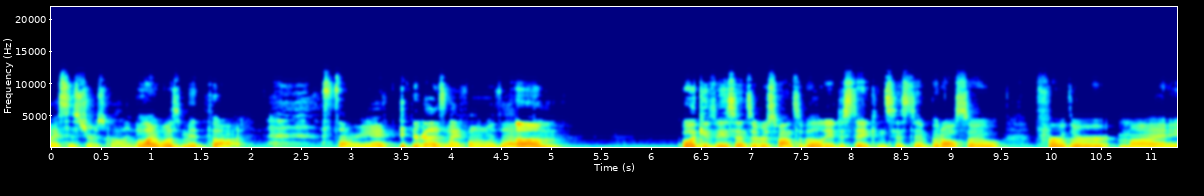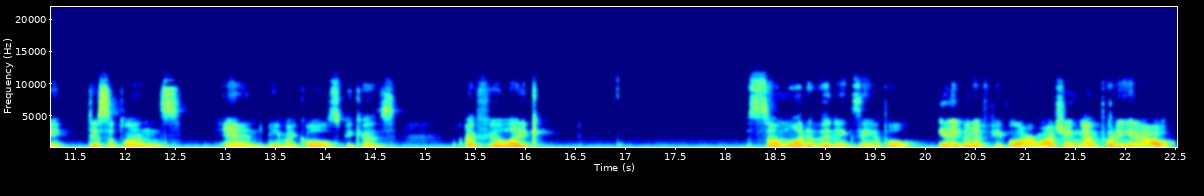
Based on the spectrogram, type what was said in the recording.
my sister was calling me. well, I was mid thought. Sorry, I didn't realize my phone was up. Um, well, it gives me a sense of responsibility to stay consistent, but also further my disciplines and meet my goals because I feel like somewhat of an example. Yeah. Even if people aren't watching, I'm putting it out.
